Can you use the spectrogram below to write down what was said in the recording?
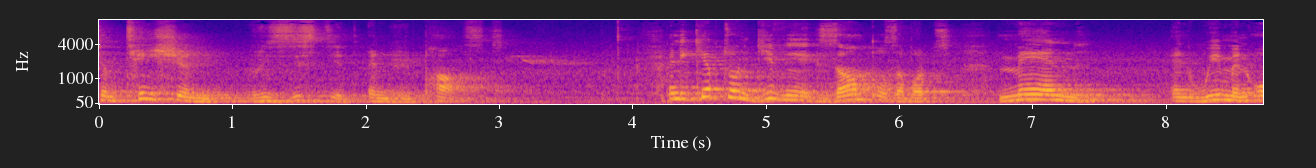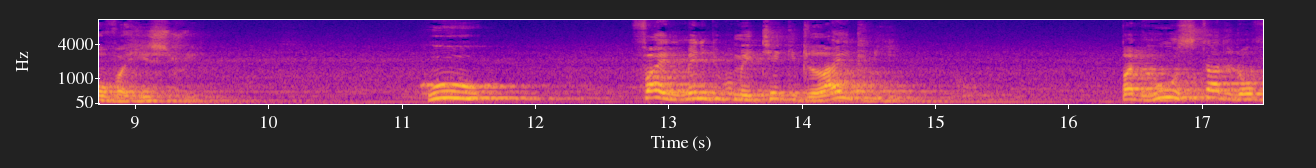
Temptation Resisted and Repulsed. And he kept on giving examples about men and women over history who, fine, many people may take it lightly, but who started off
